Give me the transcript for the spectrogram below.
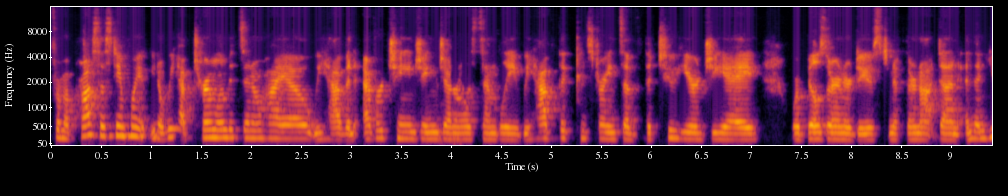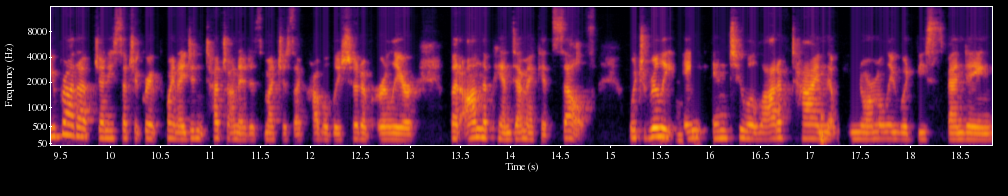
from a process standpoint, you know, we have term limits in Ohio. We have an ever-changing General Assembly. We have the constraints of the two-year GA where bills are introduced, and if they're not done. And then you brought up, Jenny, such a great point. I didn't touch on it as much as I probably should have earlier, but on the pandemic itself, which really mm-hmm. ate into a lot of time that we normally would be spending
